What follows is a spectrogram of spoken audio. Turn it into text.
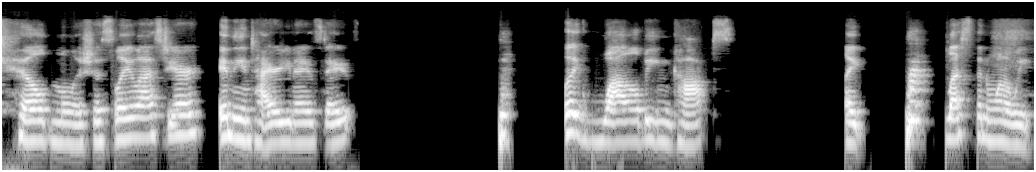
killed maliciously last year in the entire United States? Like while being cops, like less than one a week.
